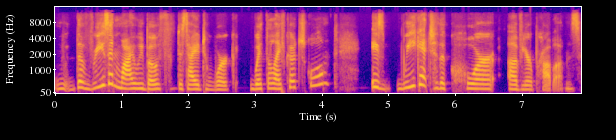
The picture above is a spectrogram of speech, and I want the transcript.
the reason why we both decided to work with the life coach school is we get to the core of your problems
